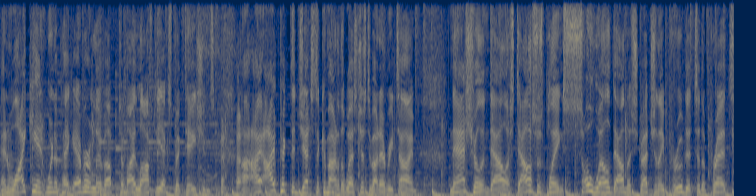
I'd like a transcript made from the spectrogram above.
And why can't Winnipeg ever live up to my lofty expectations? I, I picked the Jets to come out of the West just about every time. Nashville and Dallas. Dallas was playing so well down the stretch, and they proved it to the Preds.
